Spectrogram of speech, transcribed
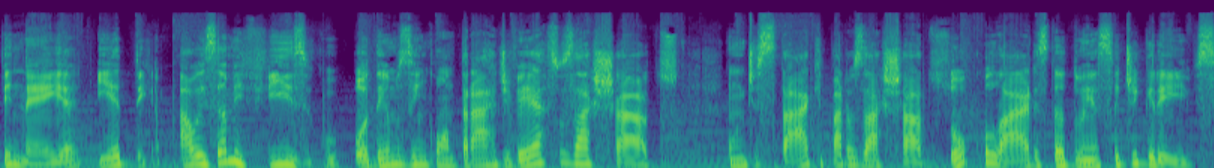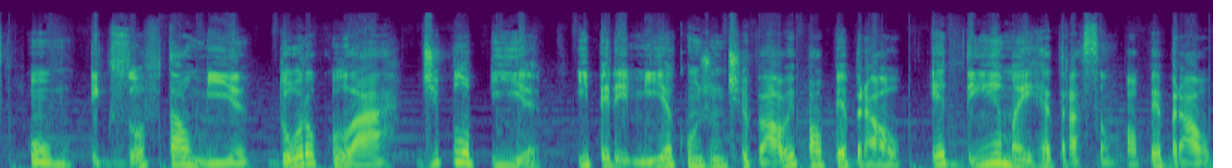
dispneia e edema. Ao exame físico, podemos encontrar diversos achados, com destaque para os achados oculares da doença de Graves, como exoftalmia, dor ocular, diplopia, hiperemia conjuntival e palpebral, edema e retração palpebral,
